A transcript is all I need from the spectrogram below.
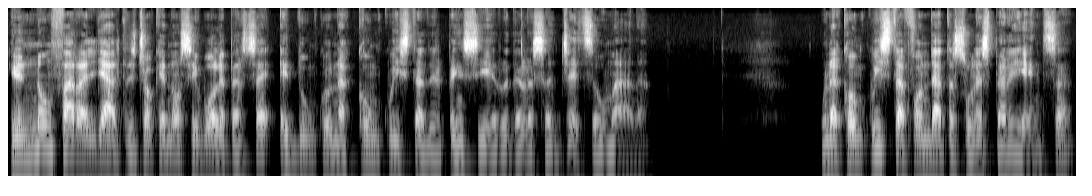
Il non fare agli altri ciò che non si vuole per sé è dunque una conquista del pensiero e della saggezza umana. Una conquista fondata sull'esperienza,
